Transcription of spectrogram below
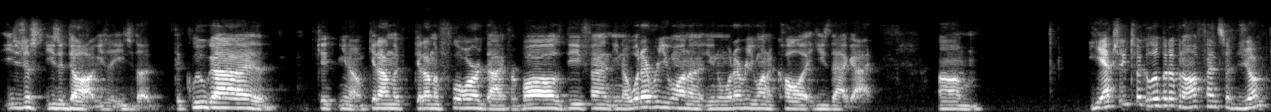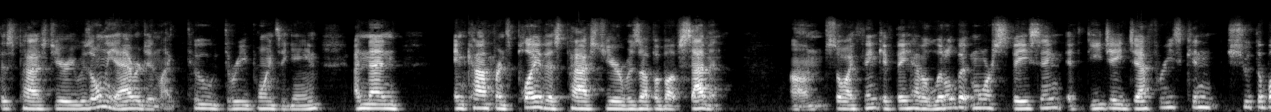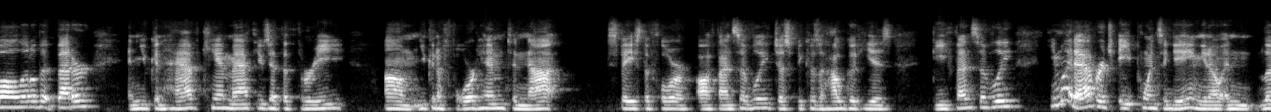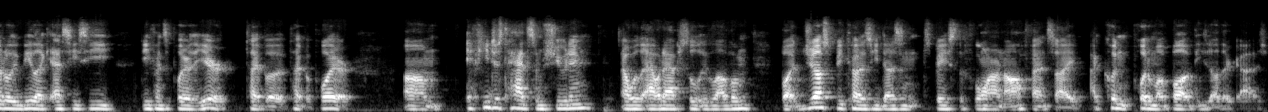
he's just he's a dog. He's a, he's the the glue guy. Get you know get on the get on the floor, die for balls, defense. You know whatever you want to you know whatever you want to call it. He's that guy. Um, he actually took a little bit of an offensive jump this past year. He was only averaging like two, three points a game. And then in conference play this past year was up above seven. Um, so I think if they have a little bit more spacing, if DJ Jeffries can shoot the ball a little bit better, and you can have Cam Matthews at the three, um, you can afford him to not space the floor offensively just because of how good he is defensively. He might average eight points a game, you know, and literally be like SEC defensive player of the year type of type of player. Um, if he just had some shooting, I would I would absolutely love him. But just because he doesn't space the floor on offense, I I couldn't put him above these other guys.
